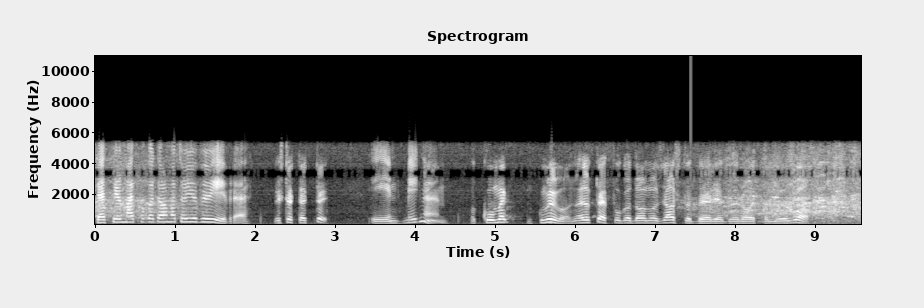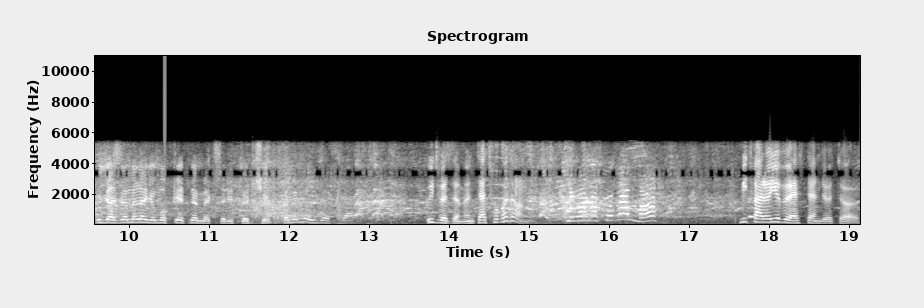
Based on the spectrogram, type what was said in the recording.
tettél már fogadalmat a jövő évre? És te tettél? Én még nem. Akkor meg, akkor mi van? Ez a te fogadalmazza, azt a verjedni rajtam múlva. Vigyázzál, mert lenyomok két nem egyszerű töcsét. Te meg ne ugassál. Üdvözlöm, ön tett fogadalmat? Mi van a fogammal? Mit vár a jövő esztendőtől?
